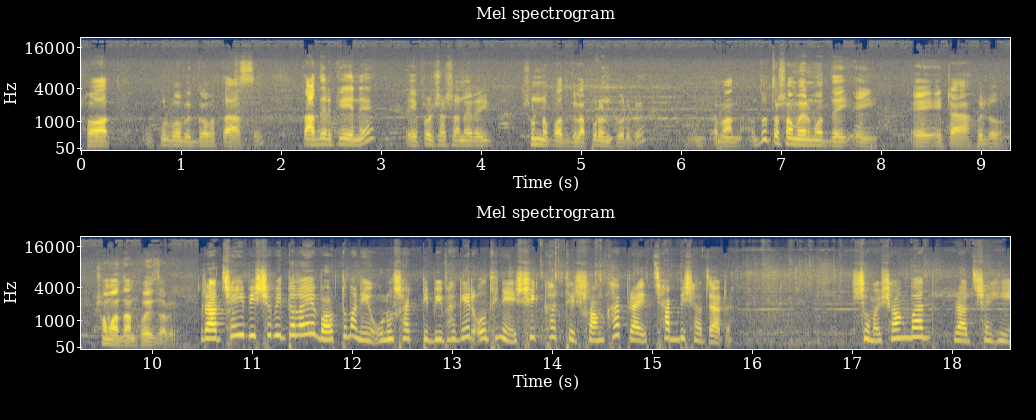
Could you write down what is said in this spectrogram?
সৎ পূর্ব অভিজ্ঞতা আছে। তাদেরকে এনে এই প্রশাসনের এই শূন্য পদগুলো পূরণ করবে এবং দ্রুত সময়ের মধ্যেই এই এটা হলো সমাধান হয়ে যাবে। রাজশাহী বিশ্ববিদ্যালয়ে বর্তমানে উনষাটটি বিভাগের অধীনে শিক্ষার্থীর সংখ্যা প্রায় ছাব্বিশ হাজার। সময় সংবাদ, রাজশাহী।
